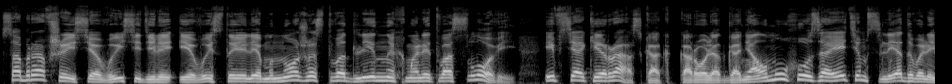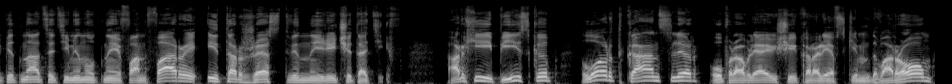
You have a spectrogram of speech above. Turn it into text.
Собравшиеся высидели и выстояли множество длинных молитвословий, и всякий раз, как король отгонял муху, за этим следовали 15-минутные фанфары и торжественный речитатив. Архиепископ – лорд-канцлер, управляющий королевским двором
